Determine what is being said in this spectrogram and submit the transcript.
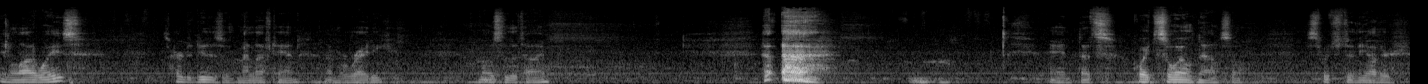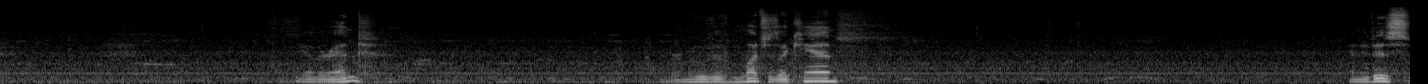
in a lot of ways. It's hard to do this with my left hand. I'm a righty most of the time. and that's quite soiled now, so switch to the other the other end. Remove as much as I can. And it is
